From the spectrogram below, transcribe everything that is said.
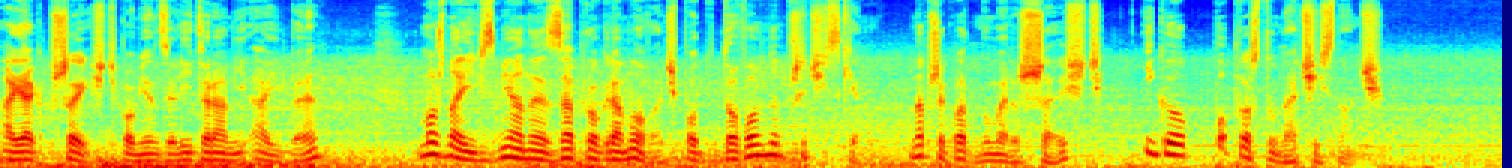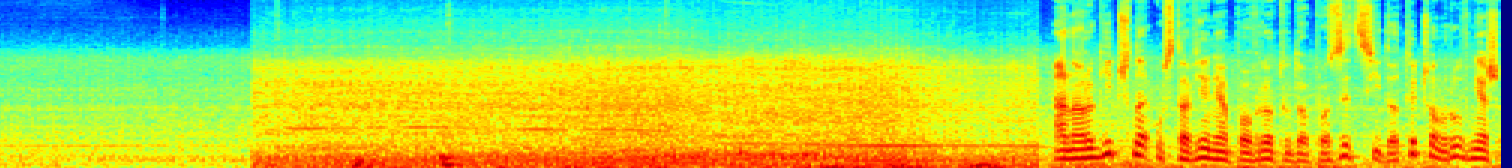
A jak przejść pomiędzy literami A i B? Można ich zmianę zaprogramować pod dowolnym przyciskiem, np. numer 6 i go po prostu nacisnąć. Analogiczne ustawienia powrotu do pozycji dotyczą również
